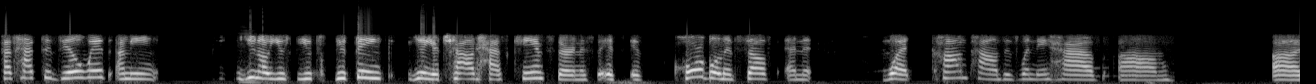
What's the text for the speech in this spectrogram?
have had to deal with. I mean, you know, you you you think yeah, your child has cancer, and it's it's it's horrible in itself. And it, what compounds is when they have um, uh,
